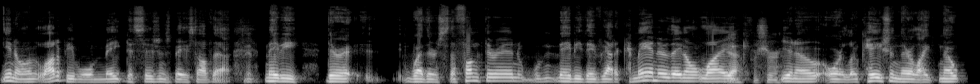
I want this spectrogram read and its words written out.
you know, a lot of people will make decisions based off that. Maybe they're whether it's the funk they're in, maybe they've got a commander they don't like. Yeah, for sure. You know, or location they're like, nope,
